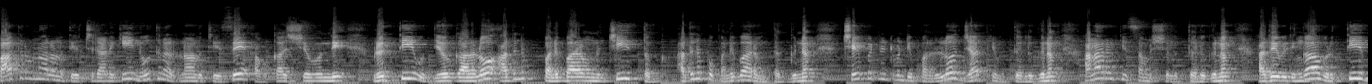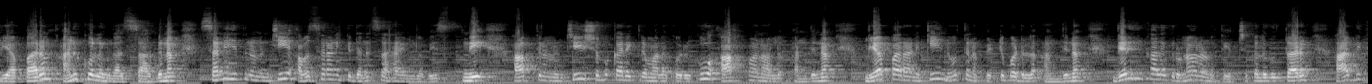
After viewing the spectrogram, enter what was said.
పాత రుణాలను తీర్చడానికి నూతన రుణాలు చేసే అవకాశం ఉంది. వృత్తి ఉద్యోగాలలో అదనపు పనిభారం నుంచి తగ్గు అదనపు పనిభారం తగ్గున. చేపట్టినటువంటి పనుల్లో జాప్యం తొలగున. అనారోగ్య సమస్యలు తొలగున. అదేవిధంగా వృత్తి వ్యాపారం అనుకూలంగా సాగున. సన్నిహితుల నుంచి అవసరానికి ధన సహాయం లభిస్తుంది. ఆప్తుల నుంచి శుభ కార్యక్రమాల కొరకు ఆహ్వానాలు అందిన. వ్యాపారానికి నూతన పెట్టుబడులు అందిన. దీర్ఘకాలిక రుణాలను తీర్చ తీర్చగలుగుతారు ఆర్థిక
